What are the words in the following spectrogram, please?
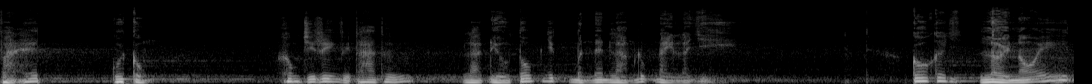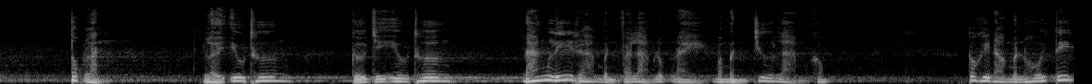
Và hết, cuối cùng, không chỉ riêng vì tha thứ là điều tốt nhất mình nên làm lúc này là gì? Có cái lời nói tốt lành. Lời yêu thương, cử chỉ yêu thương, đáng lý ra mình phải làm lúc này mà mình chưa làm không? Có khi nào mình hối tiếc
